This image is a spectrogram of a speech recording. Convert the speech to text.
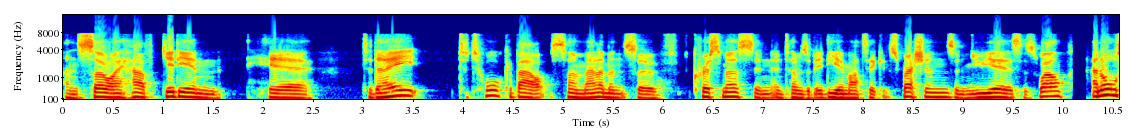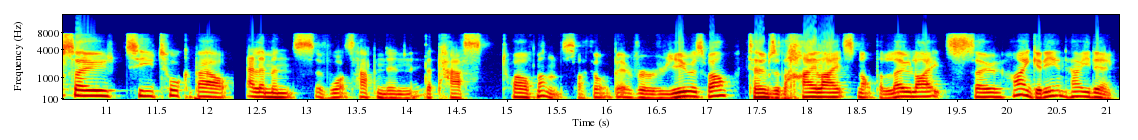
And so I have Gideon here today to talk about some elements of Christmas in, in terms of idiomatic expressions and New Year's as well. And also to talk about elements of what's happened in the past 12 months. I thought a bit of a review as well in terms of the highlights, not the lowlights. So, hi, Gideon. How are you doing?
